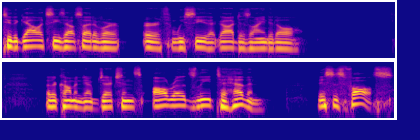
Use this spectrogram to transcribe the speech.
to the galaxies outside of our Earth. We see that God designed it all. Other common objections all roads lead to heaven. This is false.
